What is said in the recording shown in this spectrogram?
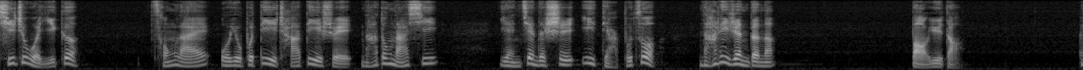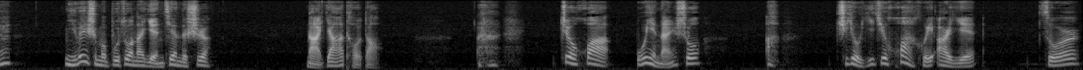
岂止我一个？从来我又不递茶递水，拿东拿西，眼见的事一点不做，哪里认得呢？宝玉道：“哎，你为什么不做那眼见的事？”那丫头道：“ 这话我也难说，啊，只有一句话回二爷。昨儿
